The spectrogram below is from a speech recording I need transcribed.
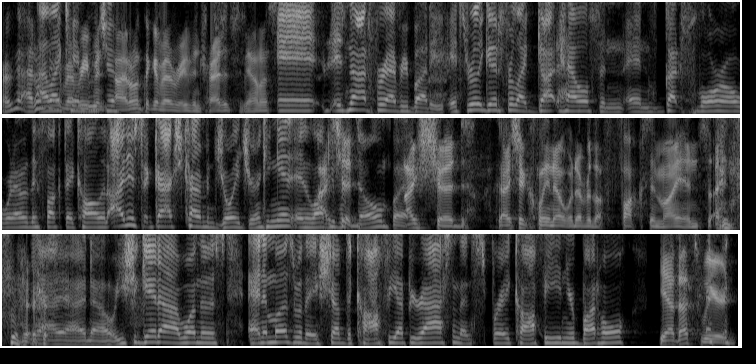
I don't I think like I've ever even. kombucha. I don't think I've ever even tried it to be honest. It is not for everybody. It's really good for like gut health and and gut flora or whatever the fuck they call it. I just actually kind of enjoy drinking it, and a lot I of people should. don't. But I should. I should clean out whatever the fuck's in my insides. There. yeah, yeah, I know. You should get uh, one of those enemas where they shove the coffee up your ass and then spray coffee in your butthole. Yeah, that's weird.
